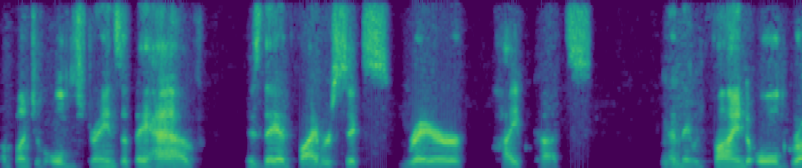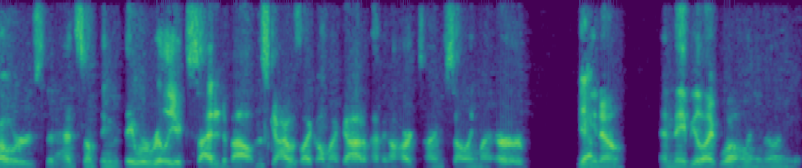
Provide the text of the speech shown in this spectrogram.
a bunch of old strains that they have is they had five or six rare hype cuts mm-hmm. and they would find old growers that had something that they were really excited about. And this guy was like, Oh my God, I'm having a hard time selling my herb. Yeah. You know? And they'd be like, Well, you know,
